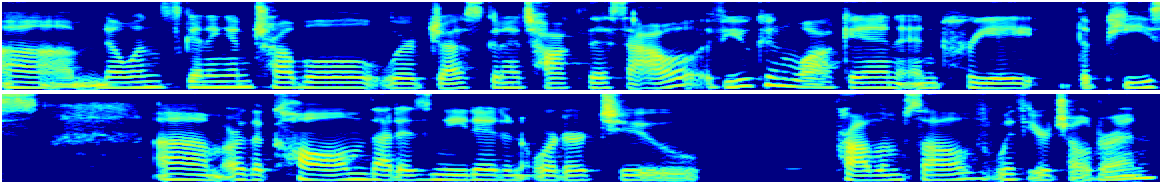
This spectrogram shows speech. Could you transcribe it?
Um, no one's getting in trouble. We're just going to talk this out. If you can walk in and create the peace um, or the calm that is needed in order to problem solve with your children,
